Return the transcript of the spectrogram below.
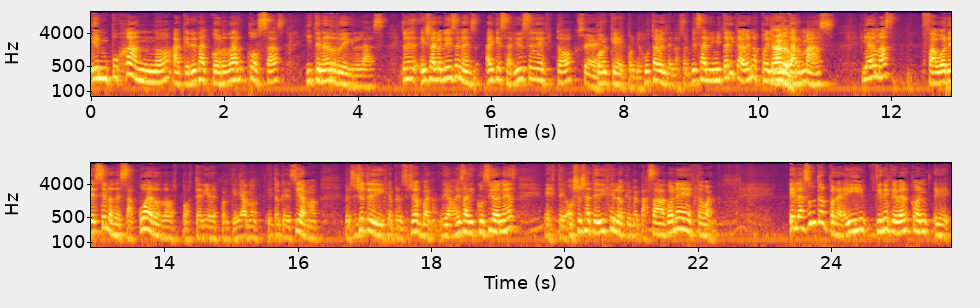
empujando a querer acordar cosas y tener reglas. Entonces, ella lo que dicen es, hay que salirse de esto. Sí. ¿Por qué? Porque justamente nos empieza a limitar y cada vez nos puede Claro. limitar más. Y además favorece los desacuerdos posteriores, porque digamos, esto que decíamos, pero si yo te dije, pero si yo, bueno, digamos, esas discusiones, este, o yo ya te dije lo que me pasaba con esto, bueno. El asunto por ahí tiene que ver con eh,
